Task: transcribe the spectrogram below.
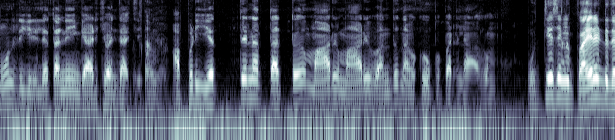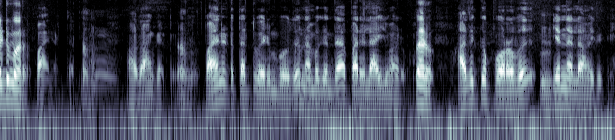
மூணு டிகிரியில் தண்ணி இங்கே அடித்து வந்தாச்சு. அப்படி எத்தனை தட்டு மாறி மாறி வந்து நமக்கு உப்பு பரலாகும்? வித்தியாசங்களுக்கு பதினெட்டு தட்டு வரும் பதினெட்டு தட்டு. அதான் கேட்டு பதினெட்டு தட்டு வரும்போது நமக்கு இந்த பரலாயும் வரும். வரும். அதுக்கு பிறகு என்னெல்லாம் இருக்குது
